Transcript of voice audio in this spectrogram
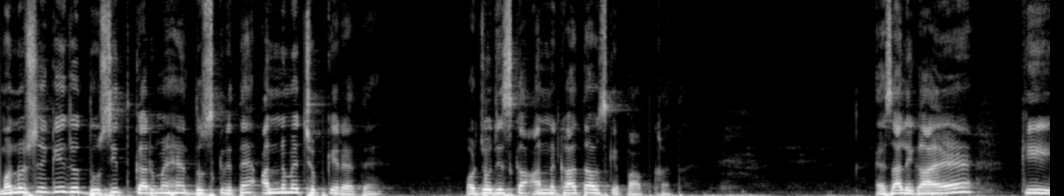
मनुष्य के जो दूषित कर्म हैं, दुष्कृत हैं, अन्न में छुप के रहते हैं और जो जिसका अन्न खाता है, उसके पाप खाता है। ऐसा लिखा है कि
